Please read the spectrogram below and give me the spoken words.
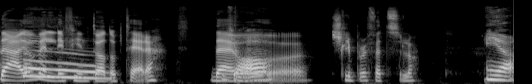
det er jo veldig fint å adoptere. Det er jo Slipper du fødsel òg. Ja.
